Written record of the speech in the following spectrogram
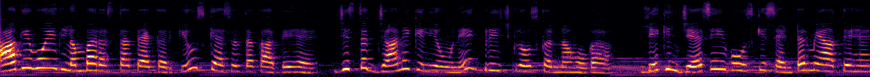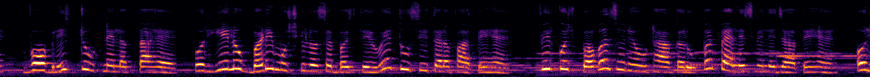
आगे वो एक लंबा रास्ता तय करके उस कैसल तक आते हैं, जिस तक जाने के लिए उन्हें एक ब्रिज क्रॉस करना होगा। लेकिन जैसे ही वो उसके सेंटर में आते हैं, वो ब्रिज टूटने लगता है और ये लोग बड़ी मुश्किलों से बचते हुए दूसरी तरफ़ आते हैं। फिर कुछ बबल्स उन्हें उठाकर ऊपर पैलेस में ले जाते हैं और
